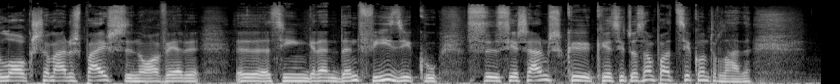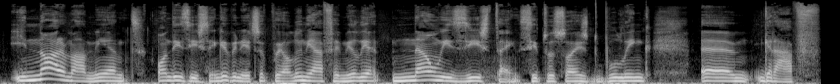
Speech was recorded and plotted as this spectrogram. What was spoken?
logo chamar os pais se não houver uh, assim grande dano físico, se, se acharmos que, que a situação pode ser controlada. E normalmente, onde existem gabinetes de apoio ao aluno e à família, não existem situações de bullying uh, grave.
